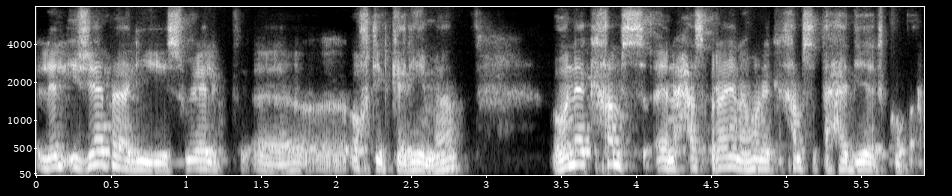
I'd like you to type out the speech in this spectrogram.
للإجابة لسؤالك آه، أختي الكريمة هناك خمس أنا حسب رأينا هناك خمس تحديات كبرى.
